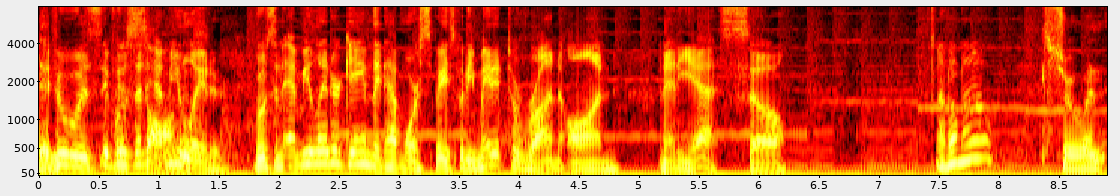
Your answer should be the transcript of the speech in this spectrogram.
If it was if it was an emulator, if it was an emulator game, they'd have more space. But he made it to run on an NES, so I don't know. it's true, and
